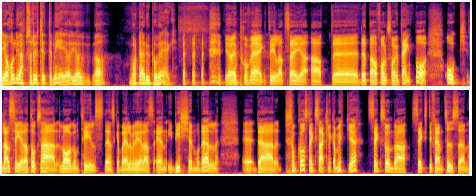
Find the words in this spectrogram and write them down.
Jag håller ju absolut inte med. Jag, jag, ja. Vart är du på väg? Jag är på väg till att säga att eh, detta har Volkswagen tänkt på. Och lanserat också här lagom tills den ska börja levereras en edition-modell. Eh, där som kostar exakt lika mycket. 665 000.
